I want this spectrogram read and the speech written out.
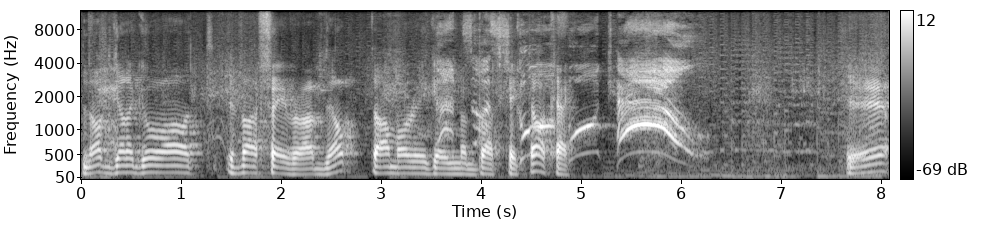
not gonna go out in my favor. I'm, nope, I'm already getting my butt kicked. Okay. Yeah,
